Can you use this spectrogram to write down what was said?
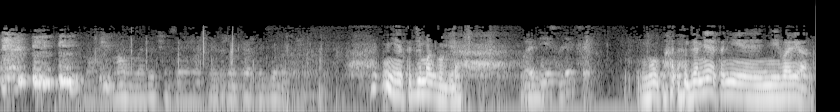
Мама, мама надо чем заниматься. Это же не каждый день. Нет, это демагогия. Но это есть в лекциях. Ну, для меня это не, не вариант.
